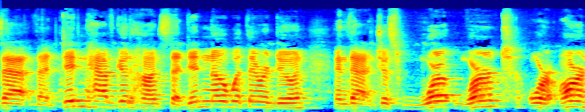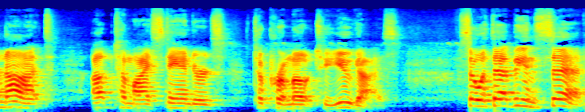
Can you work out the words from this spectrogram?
that, that didn't have good hunts, that didn't know what they were doing, and that just weren't or are not up to my standards to promote to you guys. So with that being said,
